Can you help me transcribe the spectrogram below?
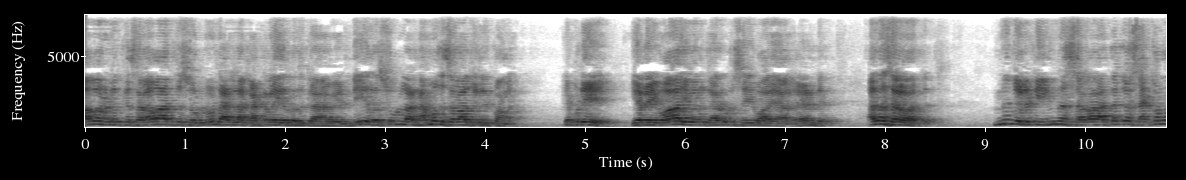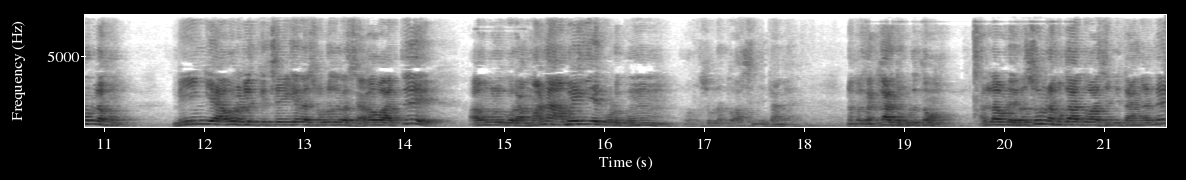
அவர்களுக்கு செலவாத்து சொல்லுன்னு நல்லா கட்டளையிடுறதுக்காக வேண்டி ரசூல்லா நமக்கு செலவா சொல்லியிருப்பாங்க. எப்படி? இறைவா இவருக்கு அருள் செய்வாயாக. அதான் செலவாத்து. இன்னும் சொல்லிட்டு இன்னும் செலவாத்துக்கு சக்கனுள்ளகும் நீங்க அவர்களுக்கு செய்கிற சொல்லுகிற செலவாத்து அவங்களுக்கு ஒரு மன அமைதியை கொடுக்கும். ரசூல்லா துவா செஞ்சுட்டாங்க. நம்ம ஜக்காத்து கொடுத்தோம். அல்லாவுடைய ரசூல் நமக்காக துவா செஞ்சுட்டாங்கன்னு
